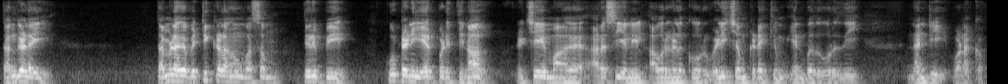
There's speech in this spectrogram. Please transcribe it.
தங்களை தமிழக வெற்றிக்கழகம் வசம் திருப்பி கூட்டணி ஏற்படுத்தினால் நிச்சயமாக அரசியலில் அவர்களுக்கு ஒரு வெளிச்சம் கிடைக்கும் என்பது உறுதி. நன்றி வணக்கம்.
